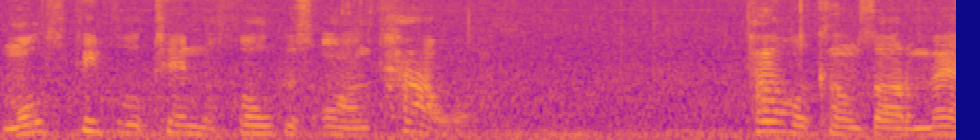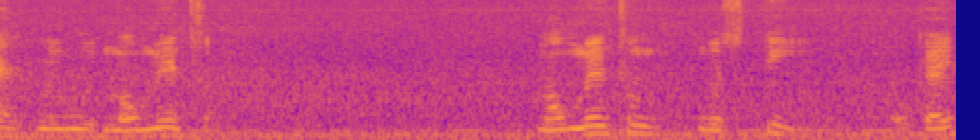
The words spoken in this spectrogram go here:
most people tend to focus on power. Power comes automatically with momentum. Momentum with speed, okay?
